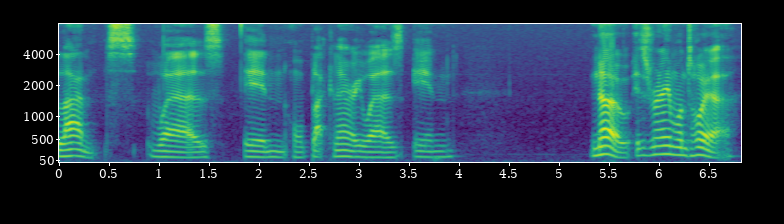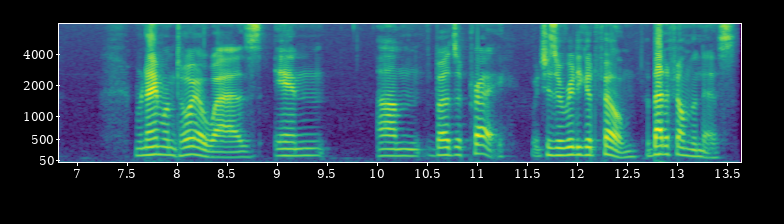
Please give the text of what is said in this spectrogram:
Lance wears in, or Black Canary wears in. No, it's Renee Montoya. Renee Montoya wears in um, Birds of Prey, which is a really good film, a better film than this.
